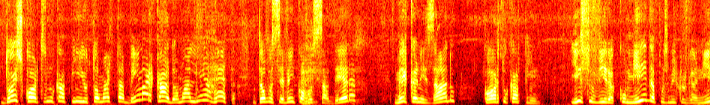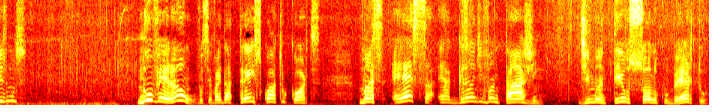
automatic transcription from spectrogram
Dois cortes no capim e o tomate está bem marcado, é uma linha reta. Então você vem com a roçadeira, mecanizado, corta o capim. Isso vira comida para os micro-organismos. No verão, você vai dar três, quatro cortes. Mas essa é a grande vantagem de manter o solo coberto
